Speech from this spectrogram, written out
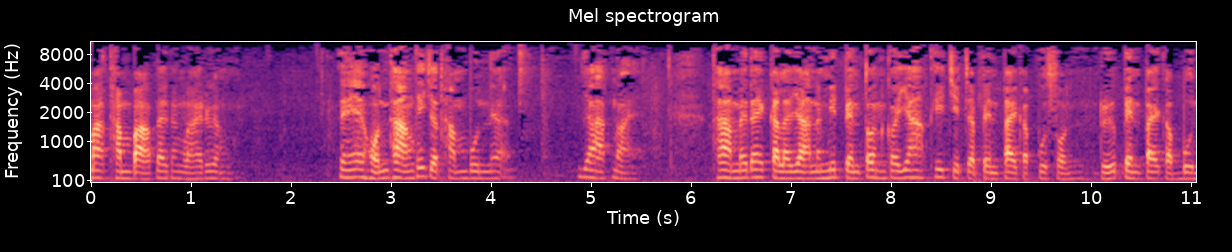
มารถทำบาปได้ทั้งหลายเรื่อง ทีนี้หนทางที่จะทำบุญเนี่ยยากหน่อย ถ้าไม่ได้กัลยาณมิตรเป็นต้นก็ยากที่จิตจะเป็นไปกับกุศล หรือเป็นไปกับบุญ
